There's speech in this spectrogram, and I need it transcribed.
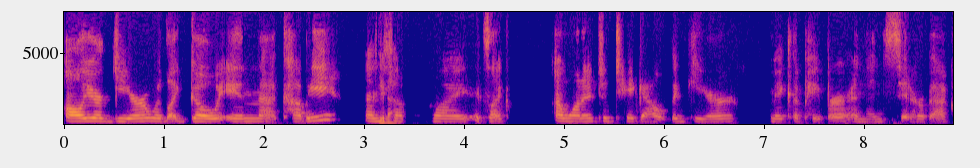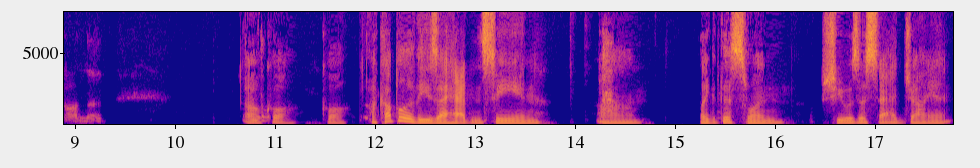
all your gear would like go in that cubby and Yeah. so that's why it's like I wanted to take out the gear, make the paper and then sit her back on the Oh, cool, cool. A couple of these I hadn't seen. Um, like this one, she was a sad giant.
